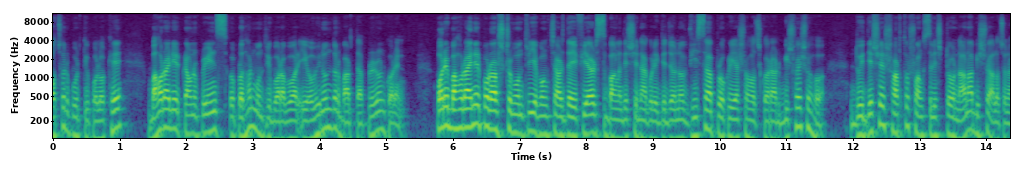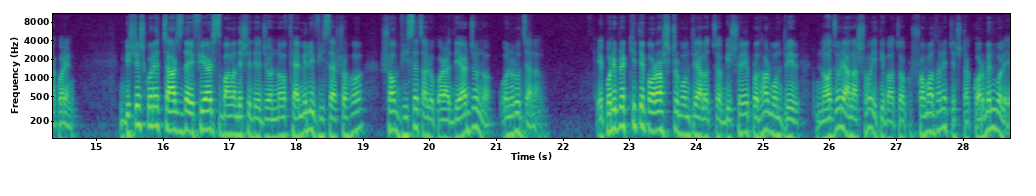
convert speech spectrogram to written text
বছর পূর্তি উপলক্ষে বাহরাইনের ক্রাউন প্রিন্স ও প্রধানমন্ত্রী বরাবর এই অভিনন্দন বার্তা প্রেরণ করেন। পরে বাহরাইনের পররাষ্ট্রমন্ত্রী এবং চার্জ দ্য এফেয়ার্স বাংলাদেশের নাগরিকদের জন্য ভিসা প্রক্রিয়া সহজ করার বিষয়সহ দুই দেশের স্বার্থ সংশ্লিষ্ট নানা বিষয় আলোচনা করেন। বিশেষ করে চার্জ দ্য এফেয়ার্স বাংলাদেশিদের জন্য ফ্যামিলি ভিসা সহ সব ভিসা চালু করার দেওয়ার জন্য অনুরোধ জানান। এ পরিপ্রেক্ষিতে পররাষ্ট্রমন্ত্রী আলোচ্য বিষয়ে প্রধানমন্ত্রীর নজরে আনা সহ ইতিবাচক সমাধানের চেষ্টা করবেন বলে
